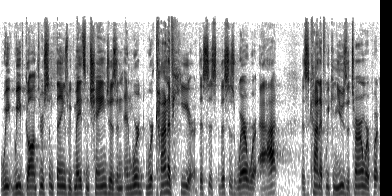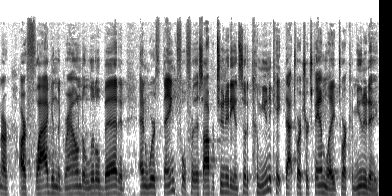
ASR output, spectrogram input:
we, we've gone through some things, we've made some changes, and, and we're, we're kind of here. This is, this is where we're at. This is kind of, if we can use the term, we're putting our, our flag in the ground a little bit, and, and we're thankful for this opportunity. And so, to communicate that to our church family, to our community,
